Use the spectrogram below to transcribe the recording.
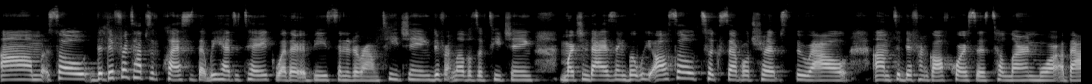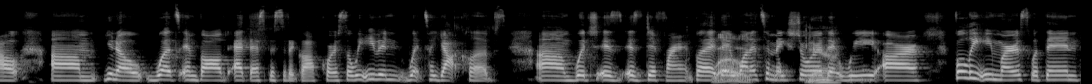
Um, so the different types of classes that we had to take, whether it be centered around teaching, different levels of teaching, merchandising, but we also took several trips throughout um, to different golf courses to learn more about, um, you know, what's involved at that specific golf course. So we even went to yacht clubs, um, which is is different, but they wanted to make sure yeah. that we are fully immersed within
